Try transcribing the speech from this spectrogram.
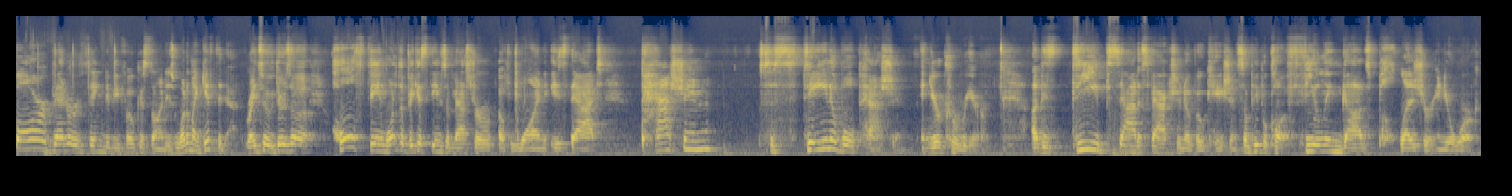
far better thing to be focused on is what am I gifted at, right? So there's a whole theme. One of the biggest themes of Master of One is that passion, sustainable passion in your career, uh, this deep satisfaction of vocation. Some people call it feeling God's pleasure in your work.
